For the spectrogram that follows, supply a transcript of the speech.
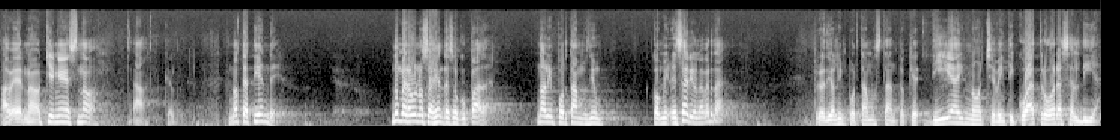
a ver, no, ¿quién es? No, no, no te atiende. Número uno, esa gente es ocupada. No le importamos ni un... En serio, la verdad. Pero a Dios le importamos tanto que día y noche, 24 horas al día,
